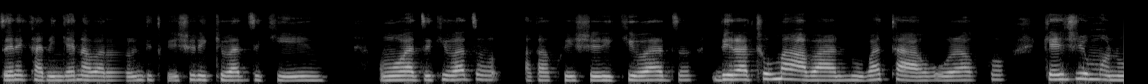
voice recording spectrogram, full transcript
zerekana ingene abarundi twishura ikibazo ikindi umubaza ikibazo akakwishura ikibazo. Biratuma abantu batahura ko kenshi iyo umuntu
